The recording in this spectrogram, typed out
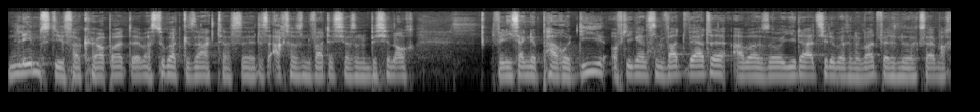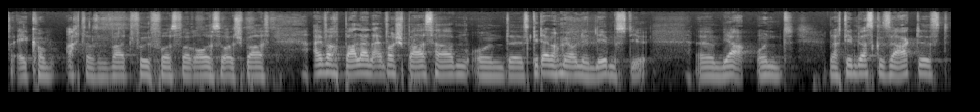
einen Lebensstil verkörpert, äh, was du gerade gesagt hast. Äh, das 8000 Watt ist ja so ein bisschen auch, ich will nicht sagen eine Parodie auf die ganzen Wattwerte, aber so jeder erzählt über seine Wattwerte und du sagst einfach, ey komm, 8000 Watt, Full Force voraus, so aus Spaß. Einfach ballern, einfach Spaß haben und äh, es geht einfach mehr um den Lebensstil. Ähm, ja, und nachdem das gesagt ist,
